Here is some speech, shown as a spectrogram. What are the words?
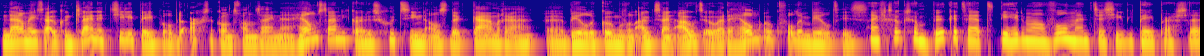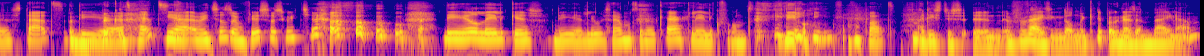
En daarom heeft hij ook een kleine chilipeper op de achterkant van zijn uh, helm staan. Die kan je dus goed zien als de camerabeelden uh, komen vanuit zijn auto, waar de helm ook vol in beeld is. Hij heeft ook zo'n bucket hat die helemaal vol met chilipepers uh, staat. Een die, bucket hat? Ja, weet je wel, zo'n vissershoedje. Oh. Die heel lelijk is. Die Lewis Hamilton ook erg lelijk vond. Die op. Maar die is dus een, een verwijzing dan, een knipoog naar zijn bijnaam.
